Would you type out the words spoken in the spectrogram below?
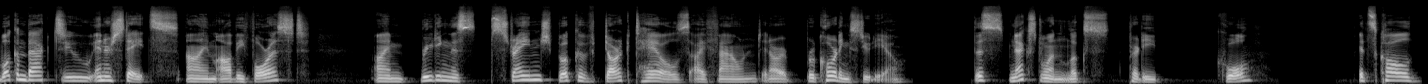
Welcome back to Inner States. I'm Avi Forrest. I'm reading this strange book of dark tales I found in our recording studio. This next one looks pretty cool. It's called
